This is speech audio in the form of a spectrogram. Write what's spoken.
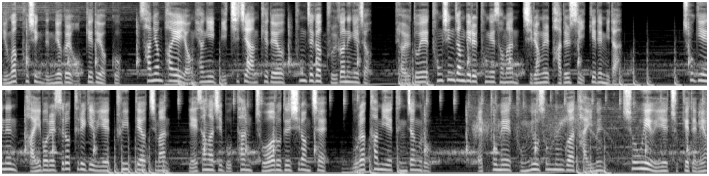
융합포식 능력을 얻게 되었고 사년파의 영향이 미치지 않게 되어 통제가 불가능해져 별도의 통신 장비를 통해서만 지령을 받을 수 있게 됩니다. 초기에는 바이버를 쓰러뜨리기 위해 투입되었지만 예상하지 못한 조아로드 실험체 무라카미의 등장으로 앱톰의 동료 솜눈과 다임은 쇼우에 의해 죽게 되며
